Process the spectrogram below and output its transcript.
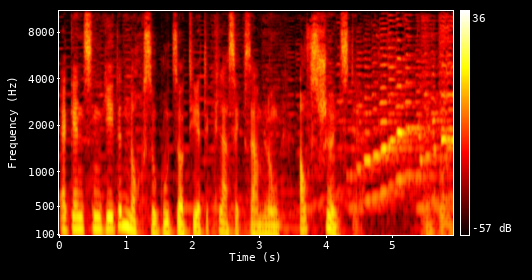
ergänzen jede noch so gut sortierte Klassiksammlung aufs Schönste. Musik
